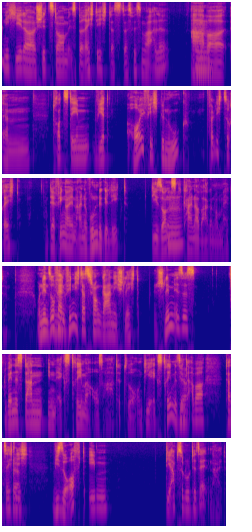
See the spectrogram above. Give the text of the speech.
nicht jeder Shitstorm ist berechtigt, das, das wissen wir alle. Aber ähm, trotzdem wird häufig genug, völlig zu Recht, der Finger in eine Wunde gelegt, die sonst Mhm. keiner wahrgenommen hätte. Und insofern Mhm. finde ich das schon gar nicht schlecht. Schlimm ist es, wenn es dann in Extreme ausartet. So. Und die Extreme sind Ja. aber tatsächlich, wie so oft, eben die absolute Seltenheit.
